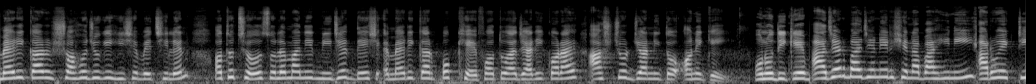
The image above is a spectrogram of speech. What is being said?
আমেরিকার সহযোগী হিসেবে ছিলেন, অথচ সুলেমানির নিজের দেশ আমেরিকার পক্ষে ফতোয়া জারি করায় আশ্চর্যান্বিত অনেকেই। অন্যদিকে, আজারবাইজানের সেনাবাহিনী আরও একটি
